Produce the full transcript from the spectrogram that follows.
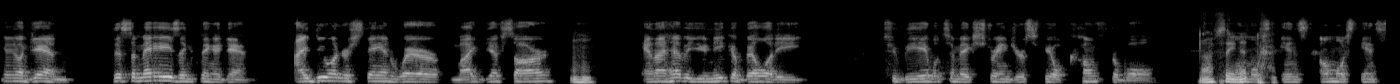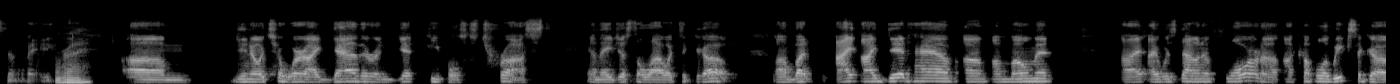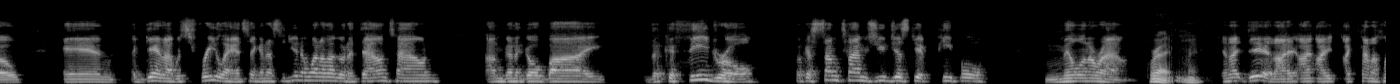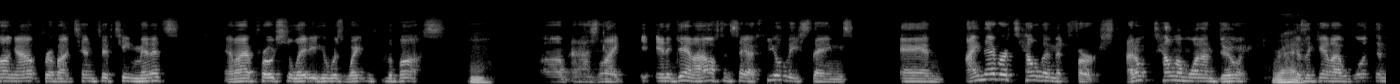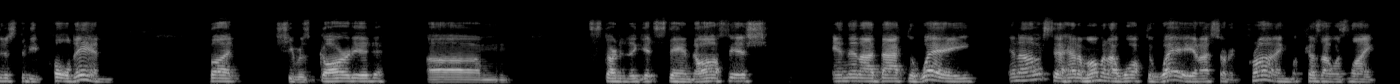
you know, again, this amazing thing again. I do understand where my gifts are, Mhm. and I have a unique ability to be able to make strangers feel comfortable I've seen almost it. inst- almost instantly. right. Um, you know, to where I gather and get people's trust, and they just allow it to go. Um, but I, I did have um, a moment. I, I was down in Florida a couple of weeks ago, and again, I was freelancing, and I said, you know what? I'm gonna go to downtown. I'm gonna go by the cathedral because sometimes you just get people milling around Right. right. And I did. I I, I, kind of hung out for about 10, 15 minutes, and I approached a lady who was waiting for the bus. Hmm. Um, and I was like, and again, I often say I feel these things, and I never tell them at first. I don't tell them what I'm doing Right. because again, I want them just to be pulled in. But she was guarded, um, started to get standoffish, and then I backed away. And honestly, I had a moment. I walked away and I started crying because I was like, Mm.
